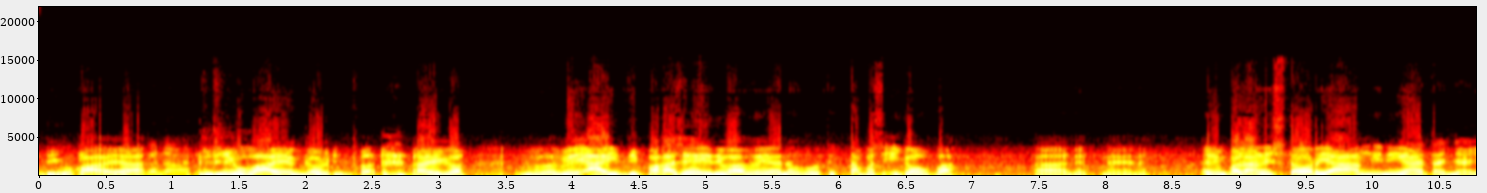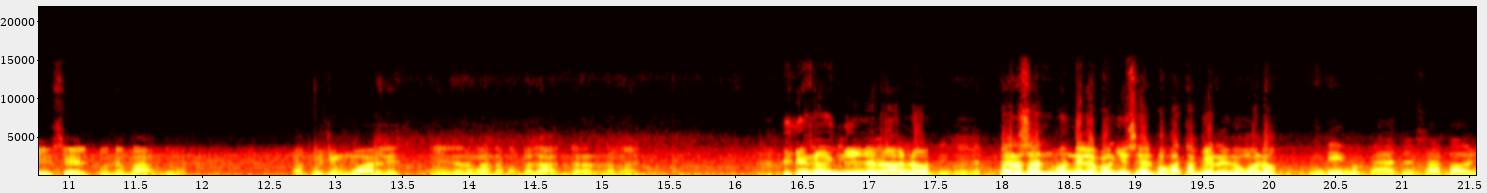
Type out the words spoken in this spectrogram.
Hindi ko kaya. Hindi ko kayang gawin to. Sabi ko, may ID pa kasi, di ba? May ano, putik. Tapos ikaw pa. Hanep na yan. Ayun pala ang istorya. Ang iningatan niya, yung cellphone na bago. Tapos yung wallet, ayun na naman, nakabalandra na naman. Yun ang hindi niya na ano. Pero saan mo nilapag yung cellphone? Katabi rin nung ano? Hindi, magka doon sa bowl.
